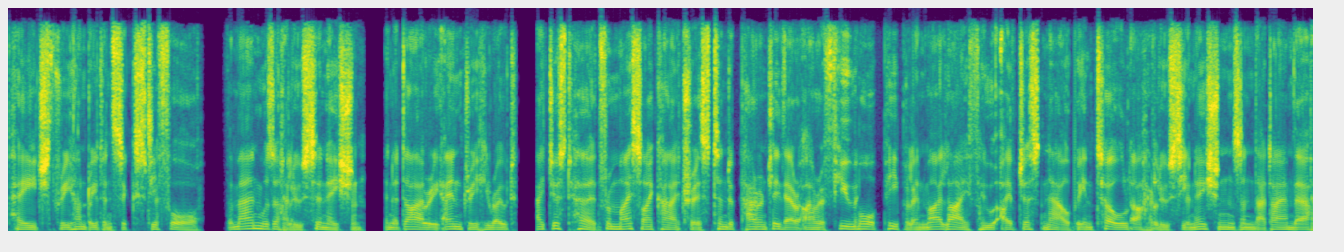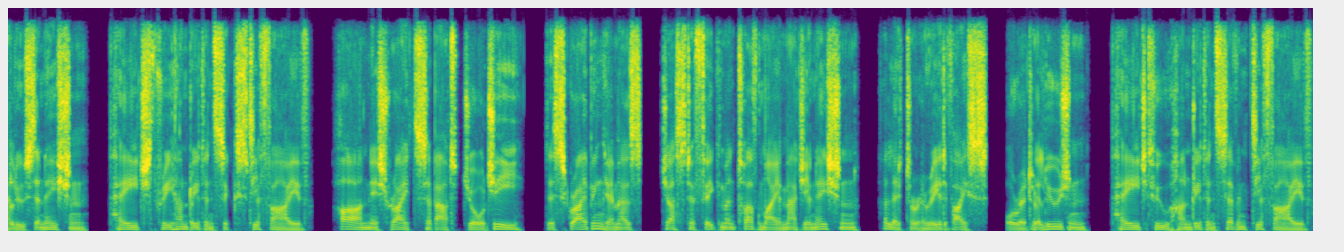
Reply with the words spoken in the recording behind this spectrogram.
Page 364. The man was a hallucination. In a diary entry he wrote, I just heard from my psychiatrist and apparently there are a few more people in my life who I've just now been told are hallucinations and that I am their hallucination. Page 365. Harnisch writes about Georgie, describing him as, just a figment of my imagination, a literary device, or a delusion. Page 275.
